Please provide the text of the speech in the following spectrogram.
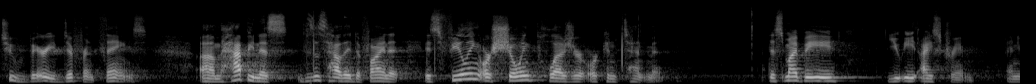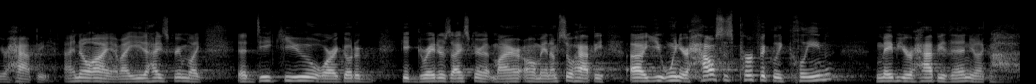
two very different things. Um, happiness, this is how they define it, is feeling or showing pleasure or contentment. This might be you eat ice cream and you're happy. I know I am. I eat ice cream like at DQ or I go to get Graeter's ice cream at Meijer. Oh man, I'm so happy. Uh, you, when your house is perfectly clean, maybe you're happy then. You're like, oh.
